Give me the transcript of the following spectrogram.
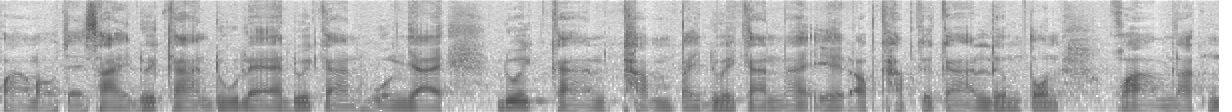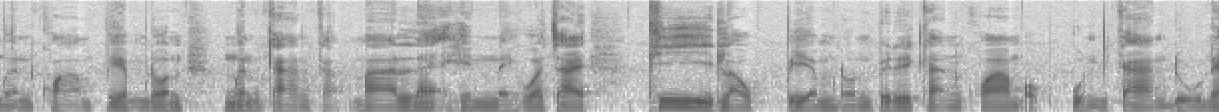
ความเอาใจใส่ด้วยการดูแลด้วยการห่วงใยด้วยการทำไปด้วยกันนะเอดออฟคัพคือการเริ่มต้น ความรักเหมือนความเปี่ยมล้น เหมือนการกลับมาและเห็นในหัวใจที่เราเปี่ยมล้นไปด้วยการความอบอุ่นการดูแล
